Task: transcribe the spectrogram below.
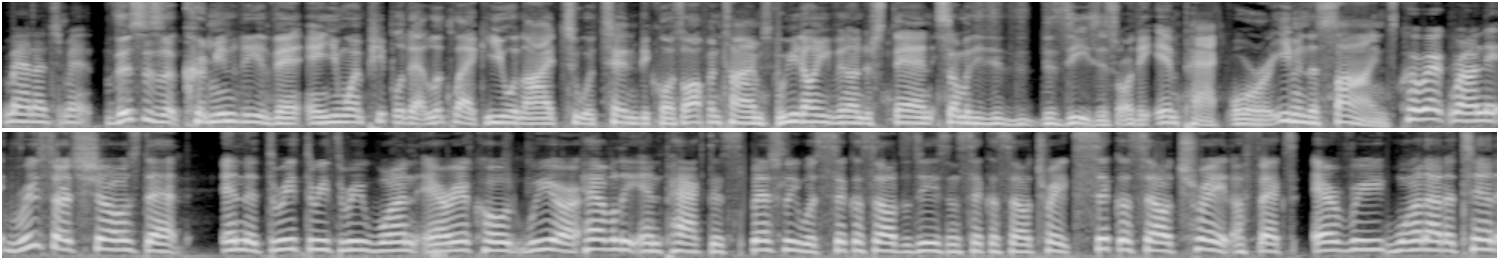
management. This is a community event, and you want people that look like you and I to attend because oftentimes we don't even understand some of these d- diseases or the impact or even the signs. Correct, Ronnie. Research shows that in the 3331 area code, we are heavily impacted, especially with sickle cell disease and sickle cell trait. Sickle cell trait affects every one out of 10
